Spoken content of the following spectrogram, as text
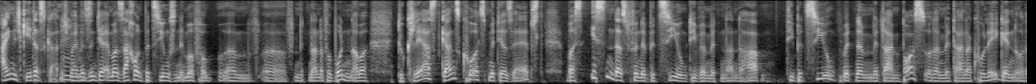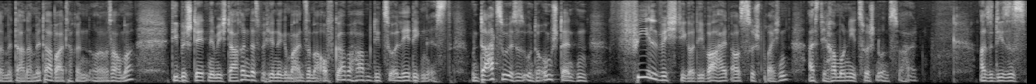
eigentlich geht das gar nicht, mhm. weil wir sind ja immer Sache und Beziehung sind immer ähm, äh, miteinander verbunden. Aber du klärst ganz kurz mit dir selbst, was ist denn das für eine Beziehung, die wir miteinander haben? Die Beziehung mit, einem, mit deinem Boss oder mit deiner Kollegin oder mit deiner Mitarbeiterin oder was auch immer, die besteht nämlich darin, dass wir hier eine gemeinsame Aufgabe haben, die zu erledigen ist. Und dazu ist es unter Umständen viel wichtiger, die Wahrheit auszusprechen, als die Harmonie zwischen uns zu halten. Also dieses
